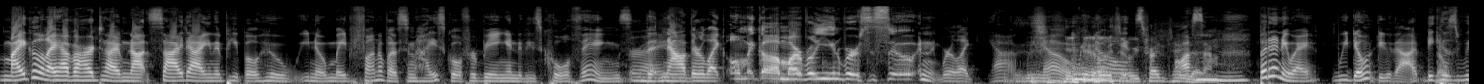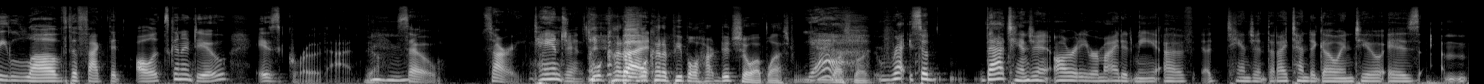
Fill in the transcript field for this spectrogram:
Michael and I have a hard time not side eyeing the people who, you know, made fun of us in high school for being into these cool things. That now they're like, oh my God, Marvel Universe is so. And we're like, yeah, we know. We we know. know. We It's tried to tell you that. awesome. Mm-hmm. But anyway, we don't do that because we love the fact that all it's going to do is grow that. Yeah. Mm-hmm. So, sorry, tangent. what kind of what kind of people did show up last Yeah. last month? Right. So that tangent already reminded me of a tangent that I tend to go into is um,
